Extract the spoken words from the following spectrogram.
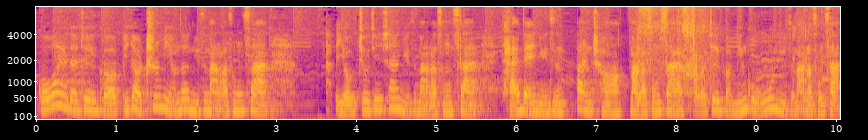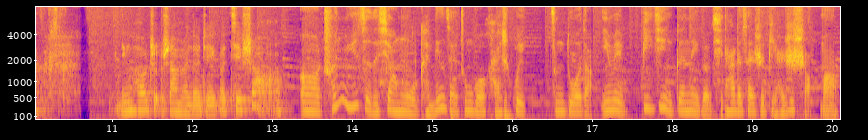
国外的这个比较知名的女子马拉松赛，有旧金山女子马拉松赛、台北女子半程马拉松赛和这个名古屋女子马拉松赛。领跑者上面的这个介绍啊，呃，纯女子的项目肯定在中国还是会。增多的，因为毕竟跟那个其他的赛事比还是少嘛，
